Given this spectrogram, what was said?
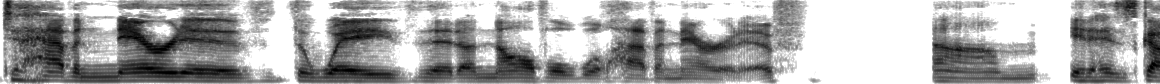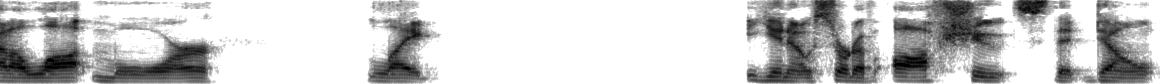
to have a narrative the way that a novel will have a narrative. Um, it has got a lot more like you know, sort of offshoots that don't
